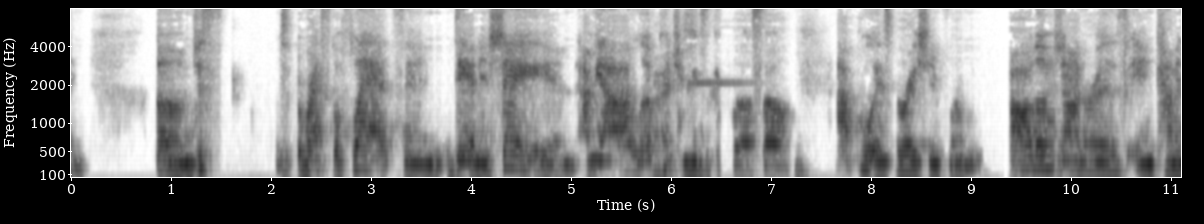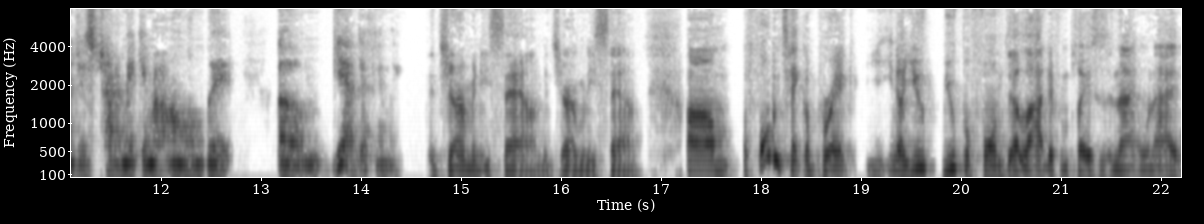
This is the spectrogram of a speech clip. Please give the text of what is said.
and um, just Rascal Flatts and Dan and Shay. And I mean, I, I love Nice. country music as well. So I pull inspiration from all those genres and kind of just try to make it my own. But um, yeah, definitely. The Jermany sound, the Jermany sound. Um, before we take a break, you, you know, you you performed at a lot of different places, and I when I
